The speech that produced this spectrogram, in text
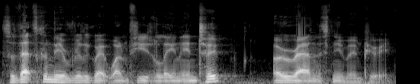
So that's going to be a really great one for you to lean into around this new moon period.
